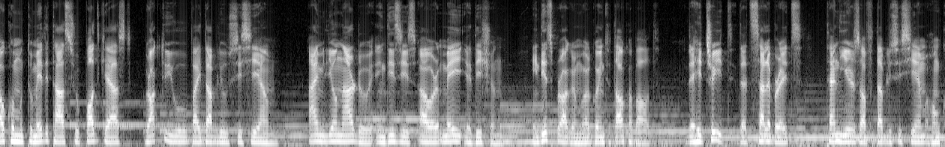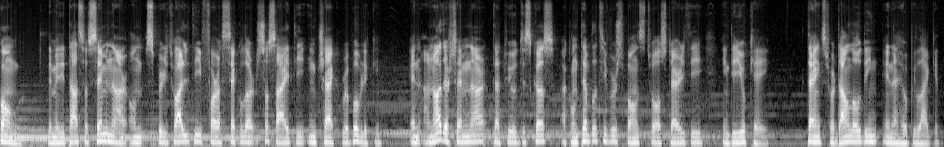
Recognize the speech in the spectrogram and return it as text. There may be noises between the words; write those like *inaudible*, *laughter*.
Welcome to Meditatio podcast brought to you by WCCM. I'm Leonardo and this is our May edition. In this program, we're going to talk about the retreat that celebrates 10 years of WCCM Hong Kong, the Meditatio seminar on spirituality for a secular society in Czech Republic, and another seminar that will discuss a contemplative response to austerity in the UK. Thanks for downloading, and I hope you like it.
